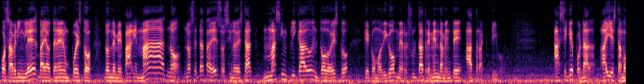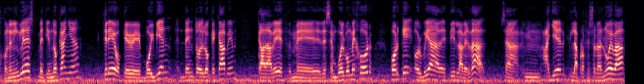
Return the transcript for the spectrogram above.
por saber inglés vaya a obtener un puesto donde me paguen más, no, no se trata de eso, sino de estar más implicado en todo esto que como digo me resulta tremendamente atractivo. Así que pues nada, ahí estamos con el inglés, metiendo caña, creo que voy bien dentro de lo que cabe, cada vez me desenvuelvo mejor porque os voy a decir la verdad. O sea, mm, ayer la profesora es nueva,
